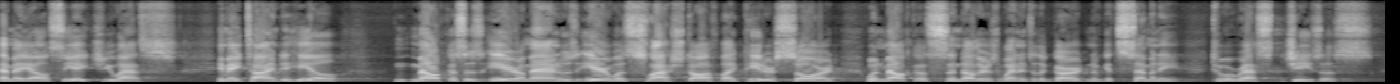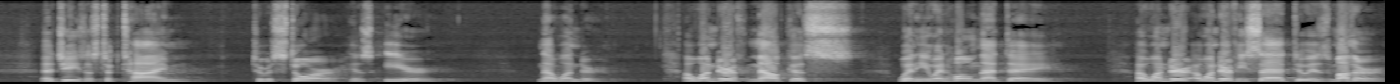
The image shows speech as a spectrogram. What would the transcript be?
M A L C H U S. He made time to heal Malchus's ear, a man whose ear was slashed off by Peter's sword when Malchus and others went into the Garden of Gethsemane to arrest Jesus. Uh, Jesus took time to restore his ear. Now, wonder. I wonder if Malchus when he went home that day. I wonder, I wonder if he said to his mother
